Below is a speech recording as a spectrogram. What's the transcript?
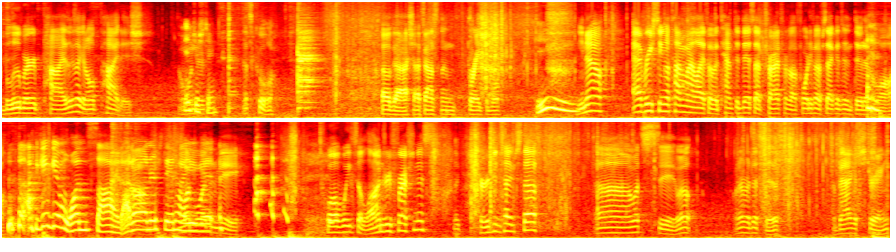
look. Bluebird pie. It looks like an old pie dish. I wonder- Interesting. That's cool. Oh gosh, I found something breakable. Ew. You know, every single time in my life I've attempted this, I've tried for about 45 seconds and threw it at the wall. I can get one side. I don't understand how you get One you more get. than me. 12 weeks of laundry freshness, like detergent type stuff. Uh, let's see. Well, whatever this is, a bag of string.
